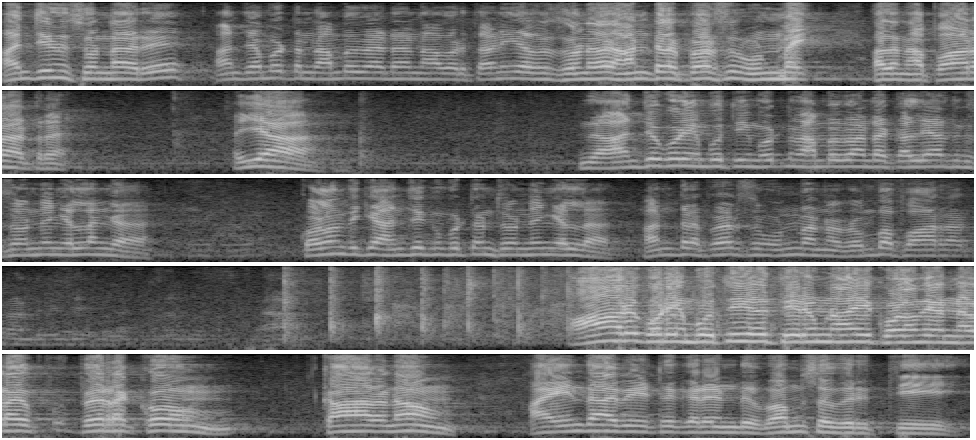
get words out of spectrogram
அஞ்சுன்னு சொன்னார். அஞ்சை மட்டும் நம்ப வேண்டாம்னு அவர் தனியாக சொன்னார். ஹண்ட்ரட் பர்சன்ட் உண்மை. அதை நான் பாராட்டுறேன். ஐயா இந்த அஞ்சு கோடிய புத்தி மட்டும் நம்ப வேண்டாம். கல்யாணத்துக்கு சொன்னீங்கல்லங்க. குழந்தைக்கு அஞ்சுக்கு மட்டும்னு சொன்னீங்கல்ல. ஹண்ட்ரட் பர்சன்ட் உண்மை. நான் ரொம்ப பாராட்டுறேன். ஆறு கொடியும் புத்தியில் திருநாய் குழந்தை நட பிறக்கும் காரணம் ஐந்தாம் வீட்டுக்கு ரெண்டு வம்ச விருத்தி.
